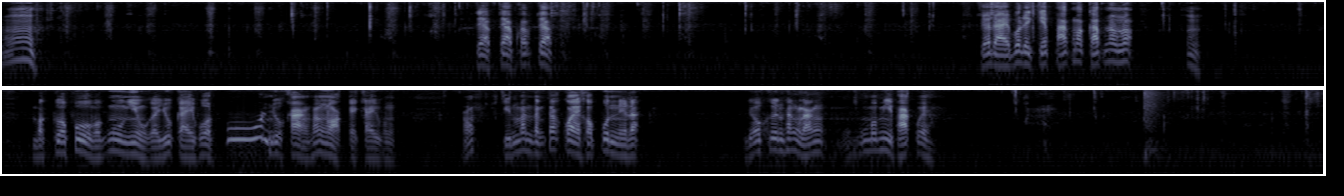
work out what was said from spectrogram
อืมแซ่บแซ่บครับแซ่บเสียดายบ่ได้เก็บผักมากลับน้ำเนาะบักตัวผู้บักงูงิ้วกับยู่ไก่โพดปูนอยู่ข้างทั้งนอกไก่ๆพุ่นเอากินมันตั้งแต่ก้อยเขาปุ้นนี่แหละเดี๋ยวขึ้นทั้งหลังบ่มีผักเว้ยอืม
